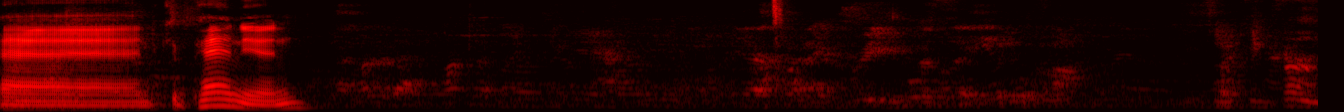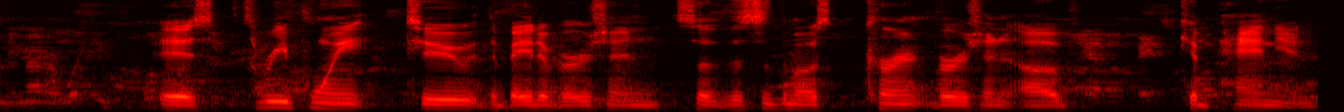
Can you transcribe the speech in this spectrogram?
and Companion is 3.2, the beta version. So this is the most current version of Companion.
